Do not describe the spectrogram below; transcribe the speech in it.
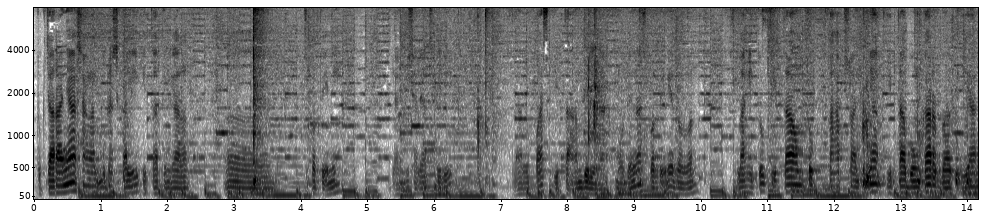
untuk caranya sangat mudah sekali kita tinggal eh, seperti ini. Dan bisa lihat sendiri. Nah lepas kita ambil nah modelnya seperti ini teman-teman. Setelah itu kita untuk tahap selanjutnya kita bongkar bagian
